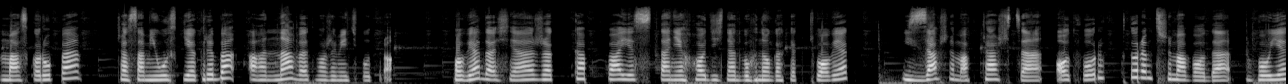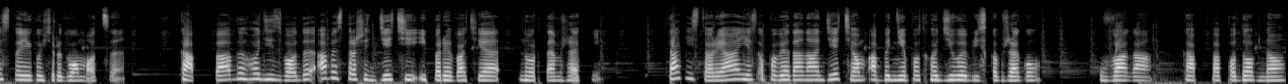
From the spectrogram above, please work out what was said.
ma skorupę, czasami łuski jak ryba, a nawet może mieć futro. Powiada się, że kappa jest w stanie chodzić na dwóch nogach jak człowiek i zawsze ma w czaszce otwór, w którym trzyma wodę, bo jest to jego źródło mocy. Kappa wychodzi z wody, aby straszyć dzieci i porywać je nurtem rzeki. Ta historia jest opowiadana dzieciom, aby nie podchodziły blisko brzegu. Uwaga, kappa podobno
